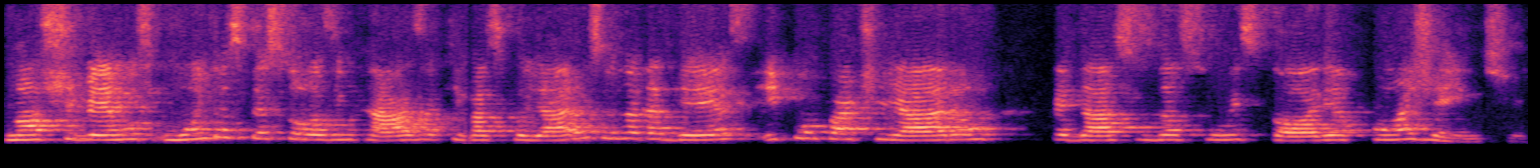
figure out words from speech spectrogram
nós tivemos muitas pessoas em casa que vasculharam seus HDs e compartilharam pedaços da sua história com a gente.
